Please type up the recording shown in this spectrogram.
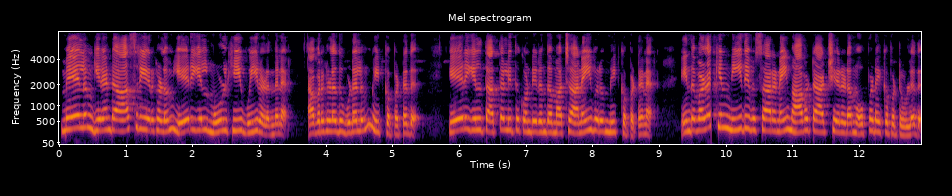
மேலும் இரண்டு ஆசிரியர்களும் ஏரியில் மூழ்கி உயிரிழந்தனர். அவர்களது உடலும் மீட்கப்பட்டது. ஏரியில் தத்தளித்துக் கொண்டிருந்த மற்ற அனைவரும் மீட்கப்பட்டனர். இந்த வழக்கின் நீதி விசாரணை மாவட்ட ஆட்சியரிடம் ஒப்படைக்கப்பட்டுள்ளது.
